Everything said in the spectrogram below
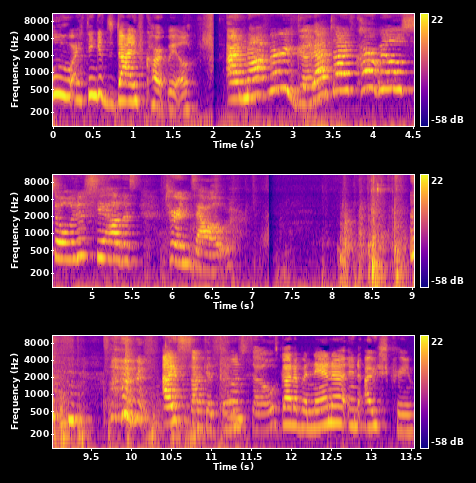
Ooh, I think it's dive cartwheel. I'm not very good at dive cartwheels, so we'll just see how this turns out. I suck at them, so. It's got a banana and ice cream.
